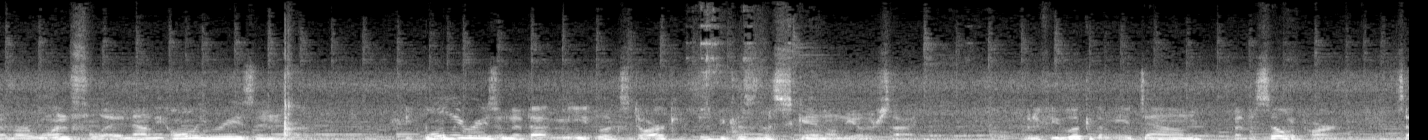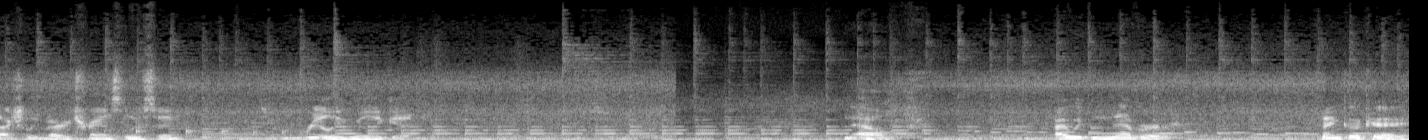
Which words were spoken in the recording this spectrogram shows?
Have our one fillet. Now the only reason, the only reason that that meat looks dark is because of the skin on the other side. But if you look at the meat down by the silver part, it's actually very translucent. Really, really good. Now, I would never think, okay,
